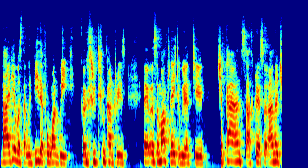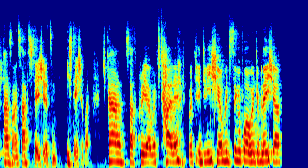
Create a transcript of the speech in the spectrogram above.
The idea was that we'd be there for one week, going through different countries. It was a month later. We went to Japan, South Korea. So I know Japan's not in Southeast Asia, it's in East Asia, but Japan, South Korea, went to Thailand, went to Indonesia, went to Singapore, went to Malaysia.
